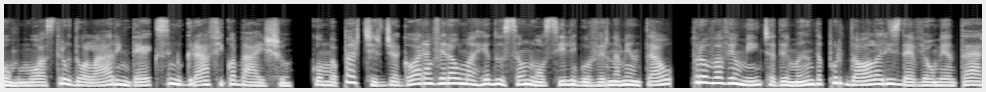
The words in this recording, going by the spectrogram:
como mostra o dólar index no gráfico abaixo. Como a partir de agora haverá uma redução no auxílio governamental, provavelmente a demanda por dólares deve aumentar,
